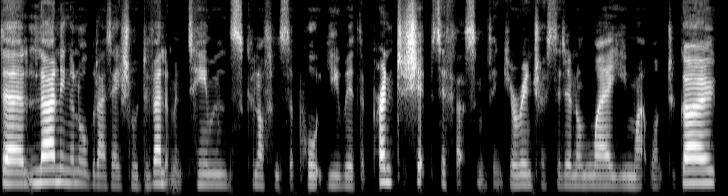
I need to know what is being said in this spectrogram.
The learning and organizational development teams can often support you with apprenticeships if that's something you're interested in and where you might want to go.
